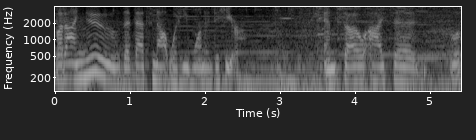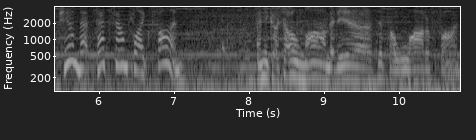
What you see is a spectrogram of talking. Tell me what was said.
But I knew that that's not what he wanted to hear. And so I said, Well, Tim, that, that sounds like fun. And he goes, Oh, Mom, it is. It's a lot of fun.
